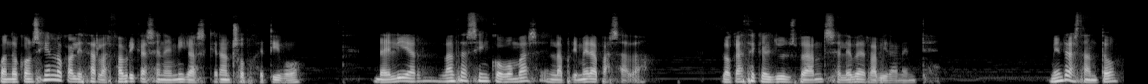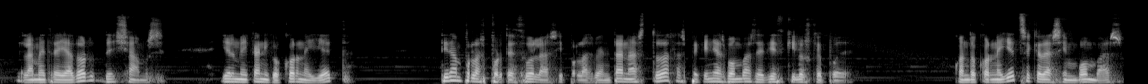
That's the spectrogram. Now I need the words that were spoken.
Cuando consiguen localizar las fábricas enemigas que eran su objetivo, Dailier lanza cinco bombas en la primera pasada, lo que hace que el Jules Verne se eleve rápidamente. Mientras tanto, el ametrallador de Shams y el mecánico Cornellet tiran por las portezuelas y por las ventanas todas las pequeñas bombas de 10 kilos que pueden. Cuando Cornellet se queda sin bombas,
